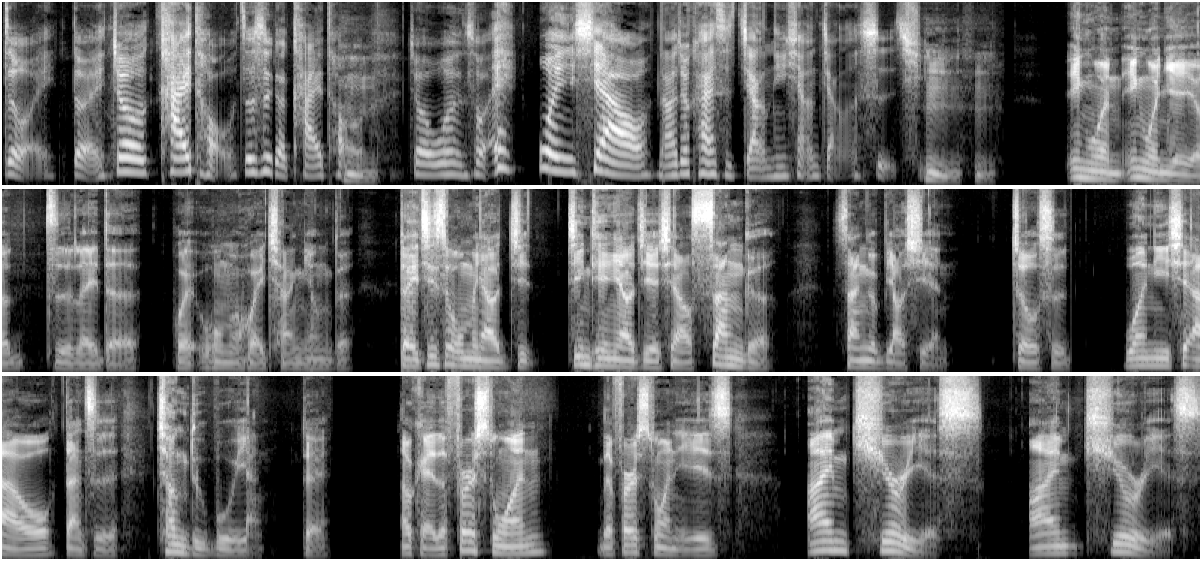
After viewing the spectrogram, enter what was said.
对对，就开头，这是个开头，嗯、就问说，哎，问一下哦，然后就开始讲你想讲的事情。嗯嗯，英文英文也有之类的，会我们会常用的。对，其实我们要介今天要介绍三个三个表现，就是问一下哦，但是程度不一样。对，OK，the、okay, first one，the first one is I'm curious，I'm curious，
